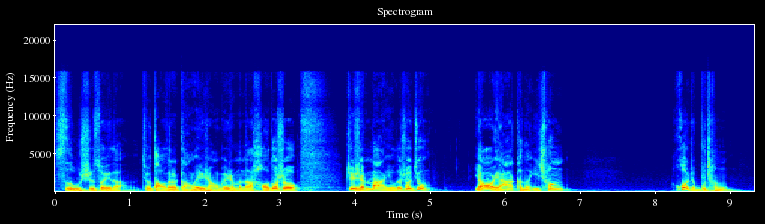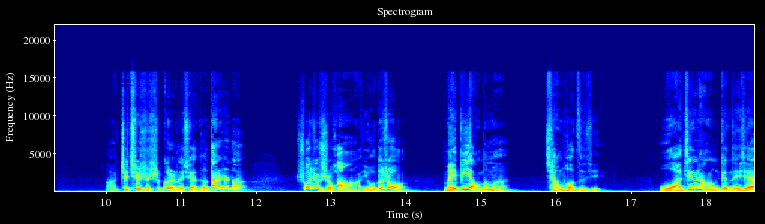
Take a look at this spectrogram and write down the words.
四五十岁的就倒在了岗位上，为什么呢？好多时候。这人吧，有的时候就咬咬牙，可能一撑，或者不撑，啊，这其实是个人的选择。但是呢，说句实话啊，有的时候没必要那么强迫自己。我经常跟那些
